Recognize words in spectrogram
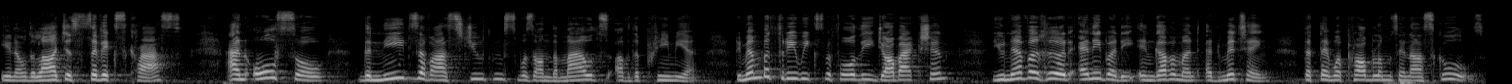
you know, the largest civics class, and also the needs of our students was on the mouths of the premier. Remember three weeks before the job action? You never heard anybody in government admitting that there were problems in our schools.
